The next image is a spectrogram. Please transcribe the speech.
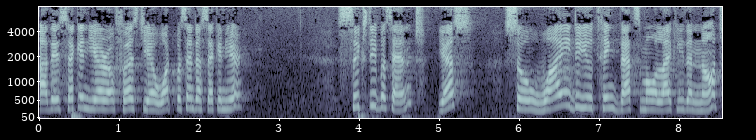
are they second year or first year? What percent are second year? 60%, yes? So why do you think that's more likely than not?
